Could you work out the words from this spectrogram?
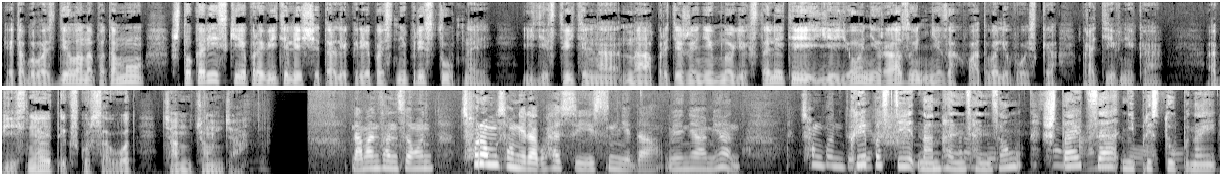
Это было сделано потому, что корейские правители считали крепость неприступной, и действительно, на протяжении многих столетий ее ни разу не захватывали войска противника, объясняет экскурсовод Чан Чонджа. 남한산성은 철옹성이라고 할 수 있습니다. 왜냐하면 Крепости Намхан-Сансong считается неприступной.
